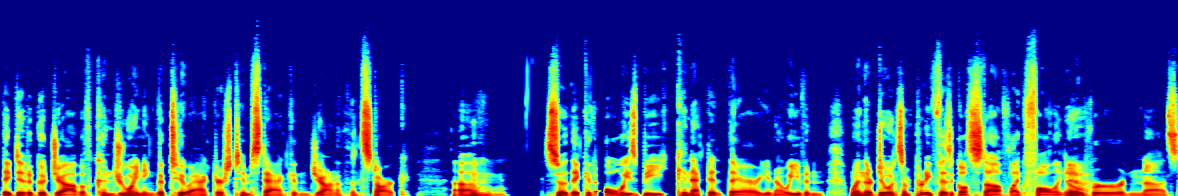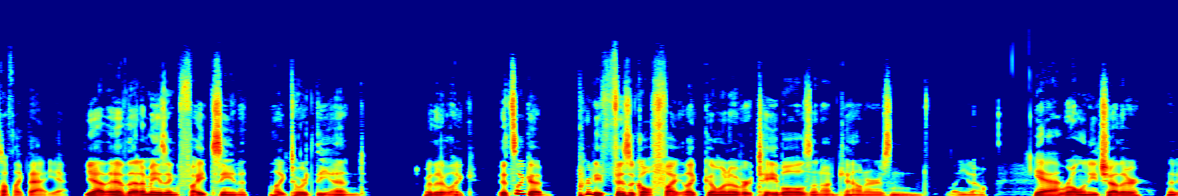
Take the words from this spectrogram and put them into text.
they did a good job of conjoining the two actors, Tim Stack and Jonathan Stark. Um, Mhm. So they could always be connected there, you know, even when they're doing some pretty physical stuff like falling Yeah. over and uh, stuff like that. Yeah. Yeah, they have that amazing fight scene at like towards the end where they're like, it's like a pretty physical fight, like going over tables and on counters and you know Yeah. rolling each other. And,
